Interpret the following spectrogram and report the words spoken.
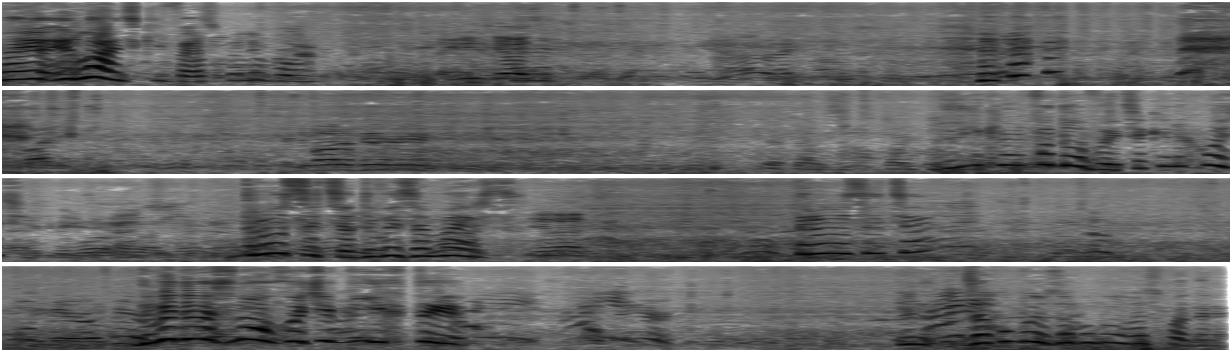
На ірландський пес, по-любому. Як йому подобається, як він хоче. Труситься, диви, замерз. Труситься. Диви, диви, знов хоче бігти. Він загубив, загубив господаря.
